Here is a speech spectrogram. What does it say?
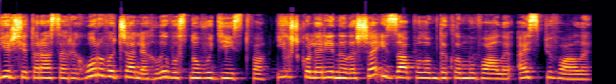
Вірші Тараса Григоровича лягли в основу дійства. Їх школярі не лише із запалом декламували, а й співали.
